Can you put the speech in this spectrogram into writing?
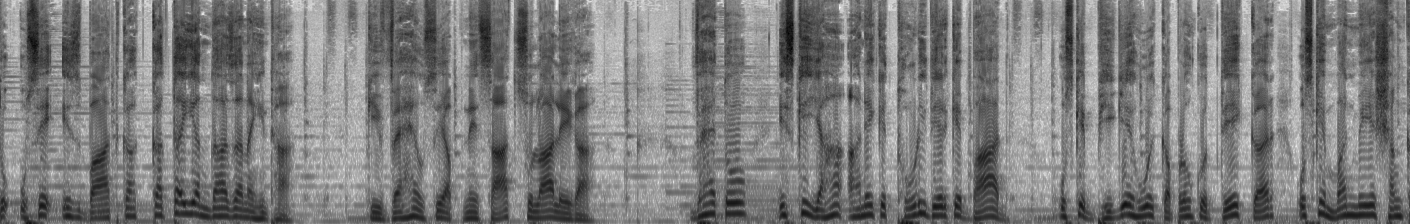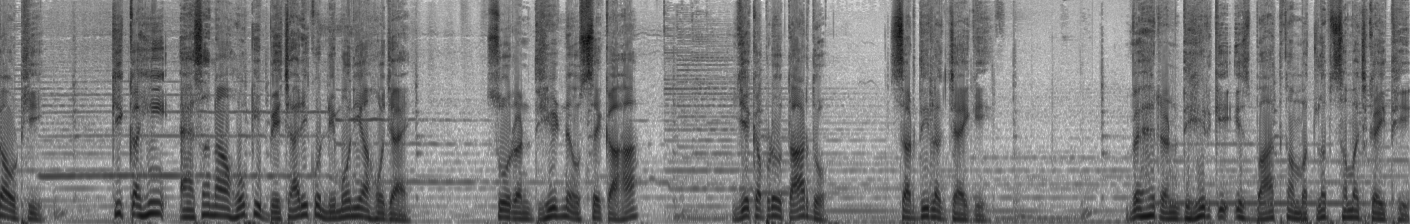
तो उसे इस बात का कतई अंदाज़ा नहीं था कि वह उसे अपने साथ सुला लेगा। वह तो इसके यहाँ आने के थोड़ी देर के बाद उसके भीगे हुए कपड़ों को देखकर उसके मन में यह शंका उठी कि कहीं ऐसा ना हो कि बेचारी को निमोनिया हो जाए। सो रणधीर ने उससे कहा यह कपड़े उतार दो। सर्दी लग जाएगी। वह रणधीर की इस बात का मतलब समझ गई थी।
